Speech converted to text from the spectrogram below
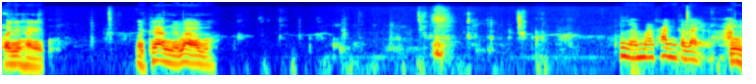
ว่าจะให้หมดแท่นดีมากบ่คุณเลยมาท่านกันเลยอืม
